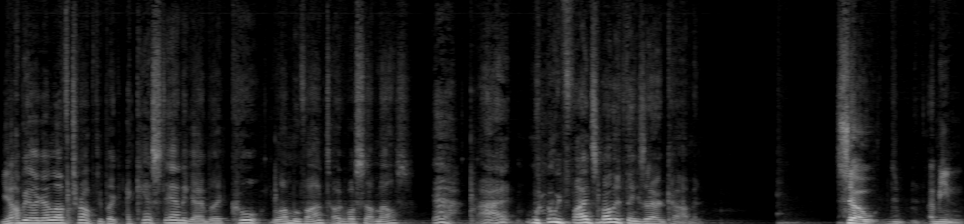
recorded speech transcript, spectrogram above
Yeah. I'll be like, I love Trump. They'll be like, I can't stand the guy. I'm like, cool. You want to move on? Talk about something else? Yeah. All right. we find some other things that are in common. So, I mean,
